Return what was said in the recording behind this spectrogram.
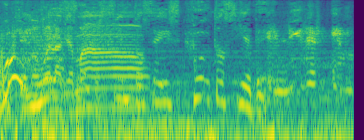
Novela quemada. 106.7. El líder en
